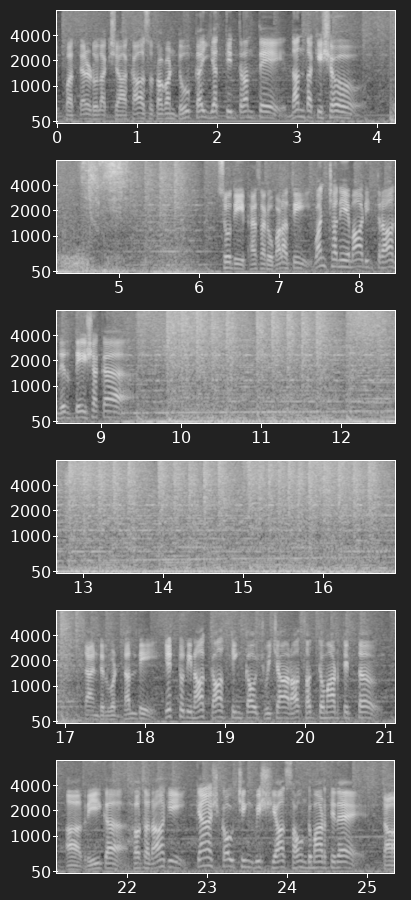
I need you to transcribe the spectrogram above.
ಇಪ್ಪತ್ತೆರಡು ಲಕ್ಷ ಕಾಸು ತಗೊಂಡು ಕೈ ಎತ್ತಿದ್ರಂತೆ ನಂದಕಿಶೋರ್. ಸುದೀಪ್ ಹೆಸರು ಬಳಸಿ ವಂಚನೆ ಮಾಡಿದ್ರ ನಿರ್ದೇಶಕ. ಸ್ಯಾಂಡಲ್ವುಡ್ನಲ್ಲಿ ಎಷ್ಟು ದಿನ ಕಾಸ್ಟಿಂಗ್ ಕೌಚ್ ವಿಚಾರ ಸದ್ದು ಮಾಡ್ತಿತ್ತು? ಆದ್ರೀಗ ಹೊಸದಾಗಿ ಕ್ಯಾಶ್ ಕೌಚಿಂಗ್ ವಿಷಯ ಸೌಂಡ್ ಮಾಡ್ತಿದೆ. ತಾ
